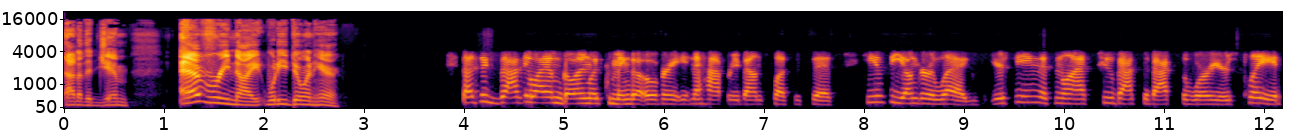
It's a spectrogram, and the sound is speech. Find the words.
out of the gym every night. What are you doing here? That's exactly why I'm going with Kuminga over eight and a half rebounds plus assists. He's the younger legs. You're seeing this in the last two back to backs the Warriors played.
